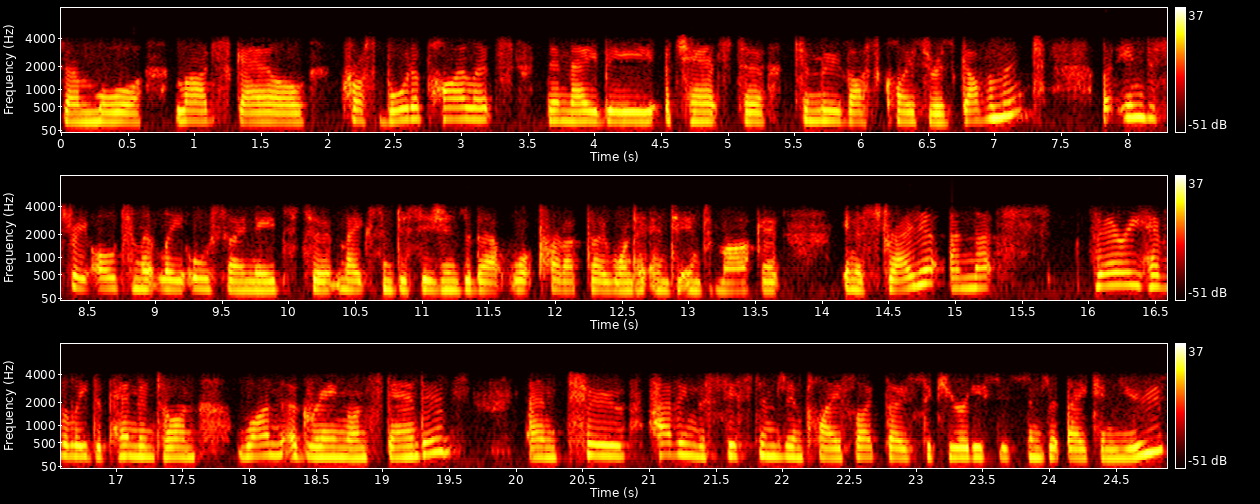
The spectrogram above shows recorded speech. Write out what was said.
some more large scale cross border pilots, there may be a chance to, to move us closer as government. But industry ultimately also needs to make some decisions about what product they want to enter into market in Australia, and that's very heavily dependent on one, agreeing on standards, and two, having the systems in place, like those security systems that they can use,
